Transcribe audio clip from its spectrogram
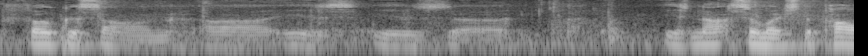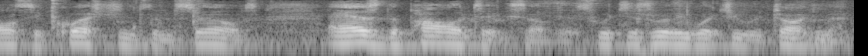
focus on uh, is is uh, is not so much the policy questions themselves as the politics of this, which is really what you were talking about.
